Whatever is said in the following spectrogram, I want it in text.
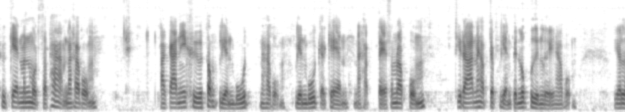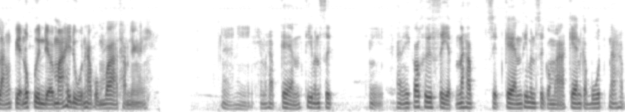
คือแกนมันหมดสภาพนะครับผม อาการนี้คือต้องเปลี่ยนบูทนะครับผมเปลี่ยนบูทกับแกนนะครับ แต่สำหรับผมที่ร้านนะครับ จะเปลี่ยนเป็นลูกปืนเลยนะครับ ผมเดี๋ยวหลังเปลี่ยนลูกปืนเดี๋ยวมาให้ดูนะครับ ผมว่าทำยังไงอ่านี่เห็นไหมครับ แกนที่มันสึกนี่อันนี้ก็คือเศษนะครับเศษแกนที่มันสึกออกมาแกนกับบูทนะครับ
